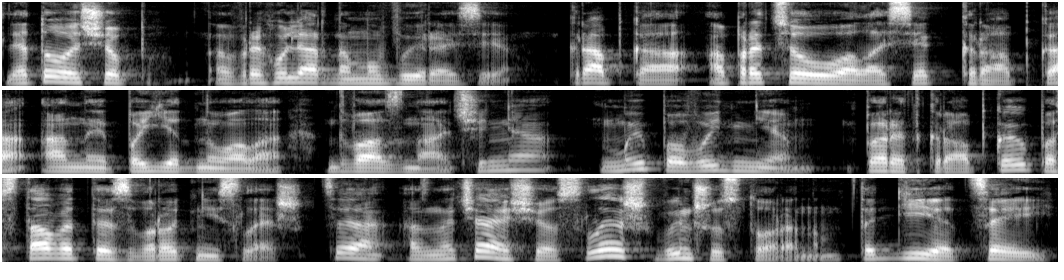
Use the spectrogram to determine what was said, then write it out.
Для того, щоб в регулярному виразі крапка опрацьовувалася як крапка, а не поєднувала два значення, ми повинні перед крапкою поставити зворотній слеш. Це означає, що слеш в іншу сторону. Тоді цей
